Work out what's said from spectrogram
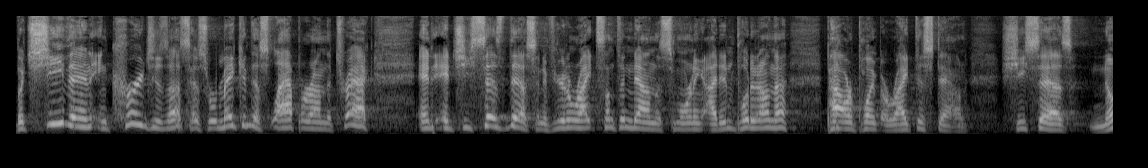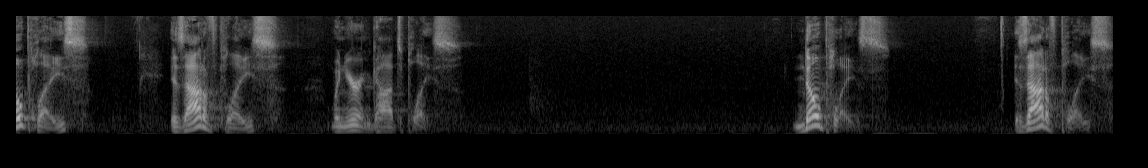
But she then encourages us as we're making this lap around the track, and, and she says this. And if you're gonna write something down this morning, I didn't put it on the PowerPoint, but write this down. She says, No place is out of place when you're in God's place. No place is out of place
